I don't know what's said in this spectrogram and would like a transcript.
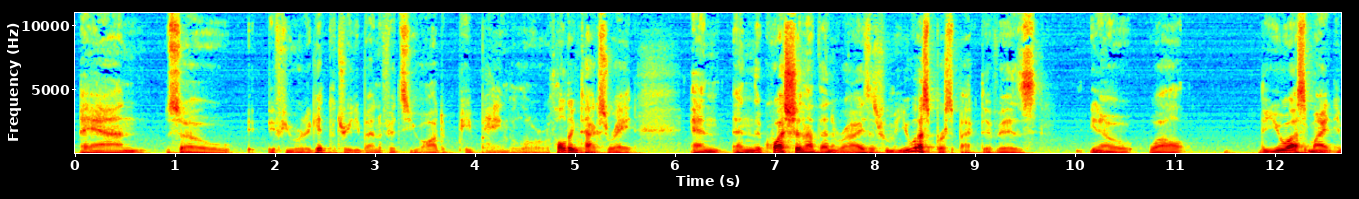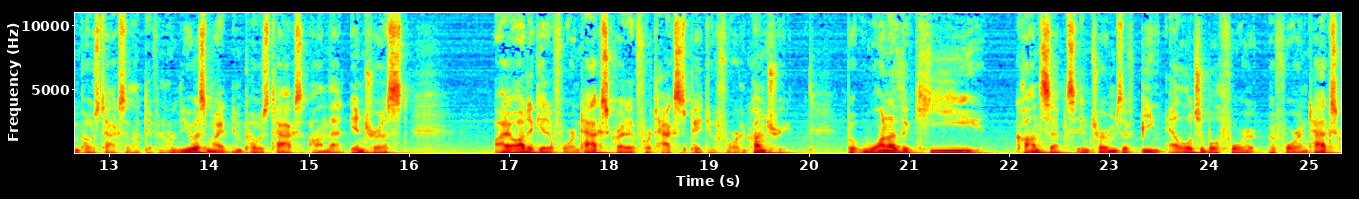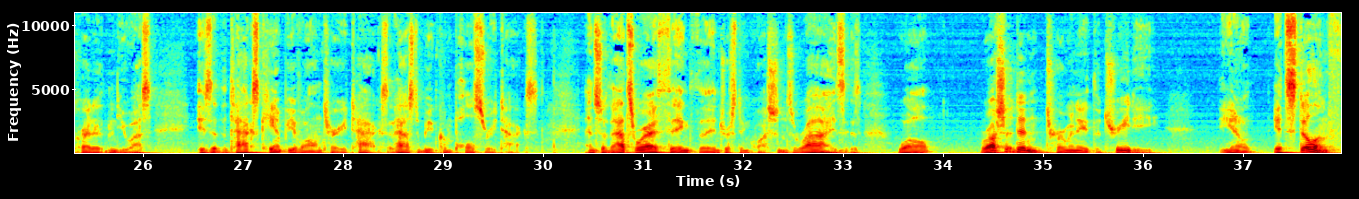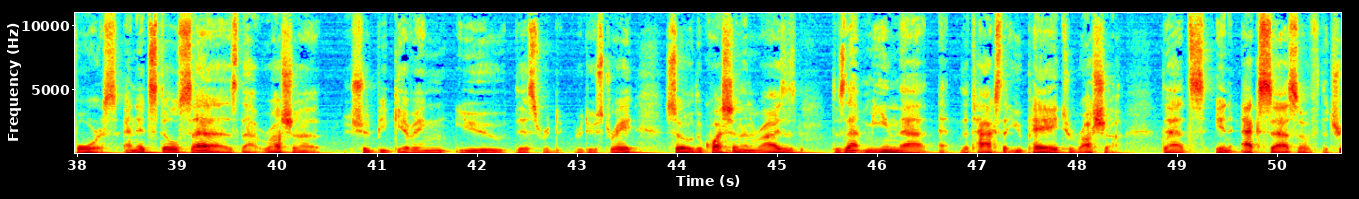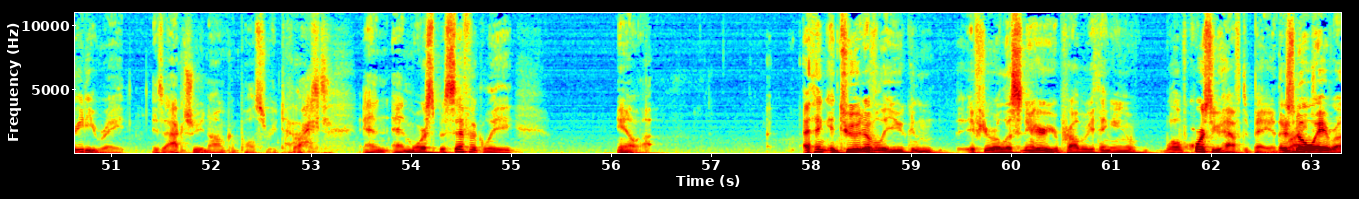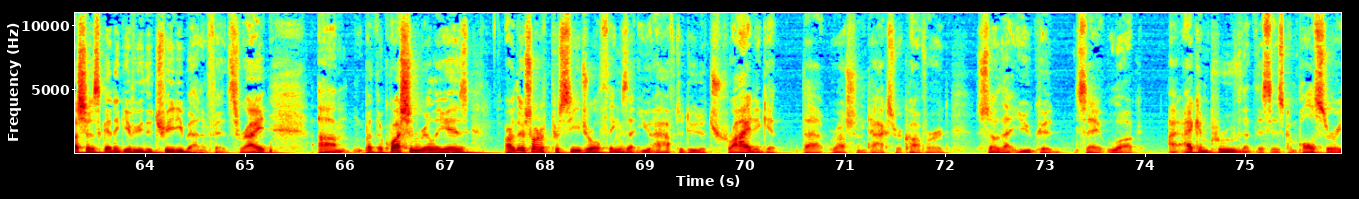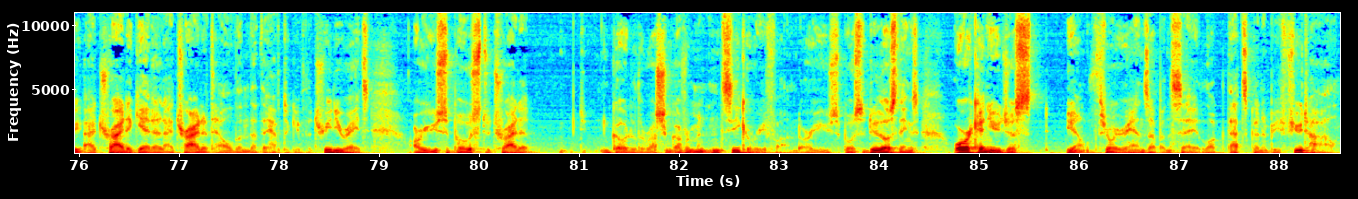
And so if you were to get the treaty benefits, you ought to be paying the lower withholding tax rate. And and the question that then arises from a U.S. perspective is, you know, well, the U.S. might impose tax on that dividend, or the U.S. might impose tax on that interest. I ought to get a foreign tax credit for taxes paid to a foreign country. But one of the key concepts in terms of being eligible for a foreign tax credit in the U.S. is that the tax can't be a voluntary tax; it has to be a compulsory tax. And so that's where I think the interesting questions arise: is well, Russia didn't terminate the treaty. You know, it's still in force, and it still says that Russia should be giving you this re- reduced rate. So the question then arises does that mean that the tax that you pay to Russia that's in excess of the treaty rate is actually a non compulsory tax? Right. And, and more specifically, you know, I think intuitively you can, if you're a listener here, you're probably thinking, well, of course you have to pay it. There's right. no way Russia is going to give you the treaty benefits, right? Um, but the question really is, are there sort of procedural things that you have to do to try to get that Russian tax recovered so that you could say, look, I, I, can prove that this is compulsory. I try to get it. I try to tell them that they have to give the treaty rates. Are you supposed to try to go to the Russian government and seek a refund? Are you supposed to do those things? Or can you just, you know, throw your hands up and say, look, that's going to be futile.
